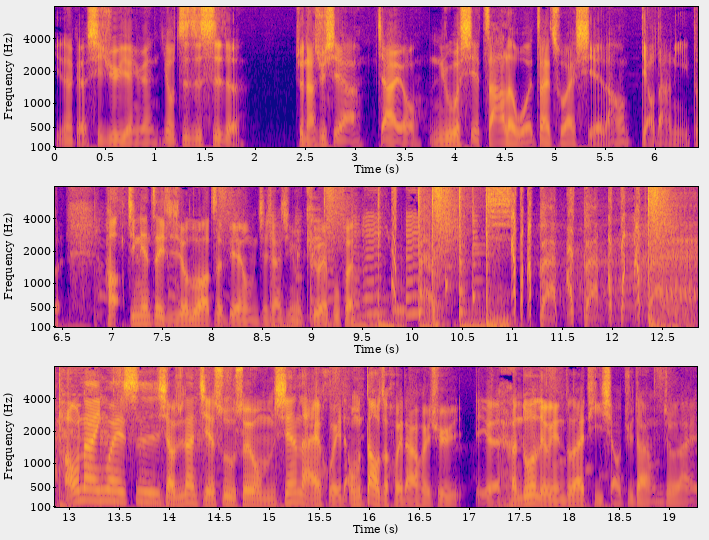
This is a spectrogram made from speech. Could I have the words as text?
那个喜剧演员有志之士的，就拿去写啊，加油！你如果写砸了，我再出来写，然后吊打你一顿。好，今天这一集就录到这边，我们接下来进入 Q&A 部分。好，那因为是小巨蛋结束，所以我们先来回答，我们倒着回答回去。也很多留言都在提小巨蛋，我们就来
